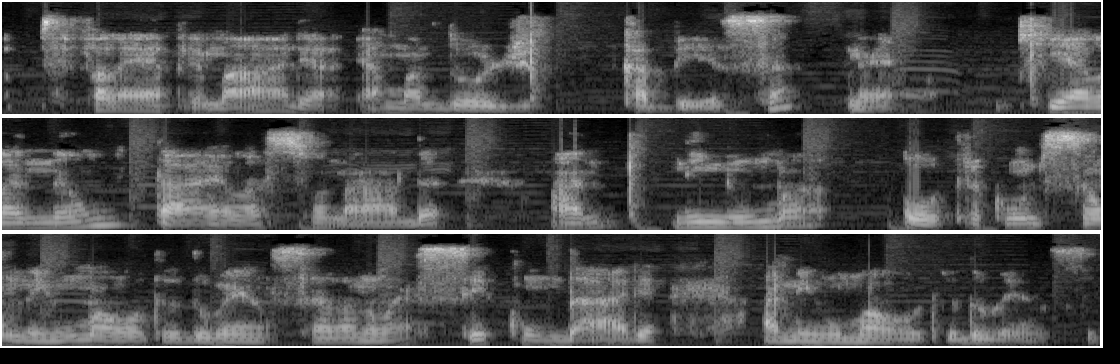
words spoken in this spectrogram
A cefaleia primária é uma dor de cabeça, né, que ela não está relacionada a nenhuma outra condição, nenhuma outra doença, ela não é secundária a nenhuma outra doença.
